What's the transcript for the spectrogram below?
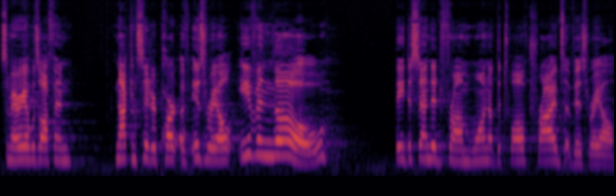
Samaria was often not considered part of Israel, even though they descended from one of the 12 tribes of Israel,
